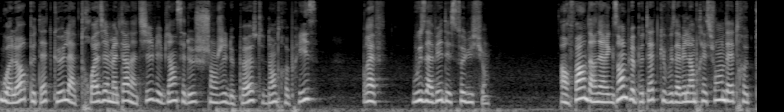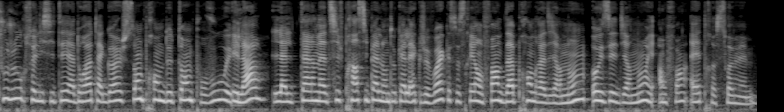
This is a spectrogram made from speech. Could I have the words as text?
Ou alors peut-être que la troisième alternative, eh bien, c'est de changer de poste, d'entreprise. Bref, vous avez des solutions. Enfin, dernier exemple, peut-être que vous avez l'impression d'être toujours sollicité à droite, à gauche, sans prendre de temps pour vous. Et là, l'alternative principale, en tout cas là que je vois, que ce serait enfin d'apprendre à dire non, oser dire non et enfin être soi-même.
